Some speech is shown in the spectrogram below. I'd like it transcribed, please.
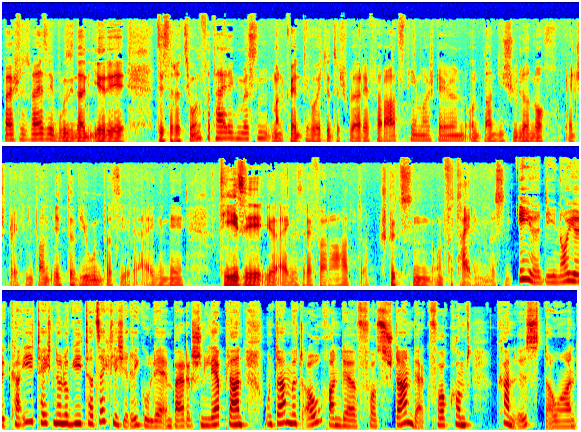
beispielsweise, wo sie dann ihre Dissertation verteidigen müssen. Man könnte heute zum Beispiel ein Referatsthema stellen und dann die Schüler noch entsprechend dann interviewen, dass sie ihre eigene These, ihr eigenes Referat stützen und verteidigen müssen. Ehe die neue KI-Technologie tatsächlich regulär im bayerischen Lehrplan und damit auch an der Voss Starnberg vorkommt, kann es dauern.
